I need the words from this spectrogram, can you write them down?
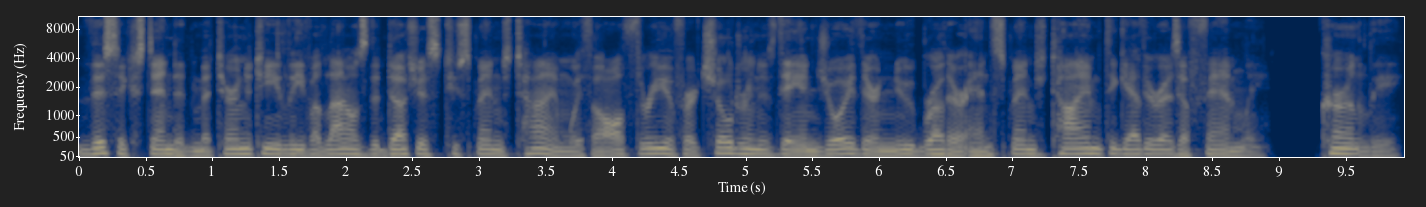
This extended maternity leave allows the Duchess to spend time with all three of her children as they enjoy their new brother and spend time together as a family. Currently,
